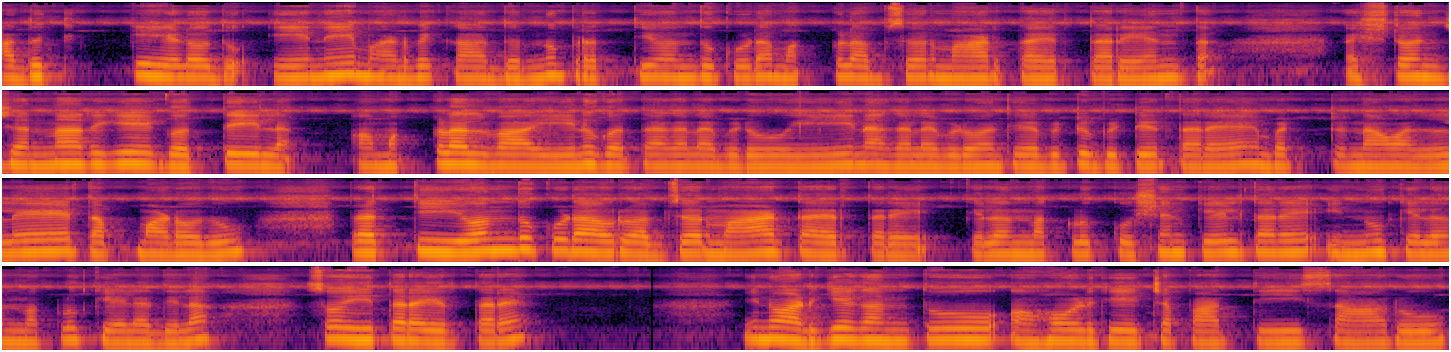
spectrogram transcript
ಅದಕ್ಕೆ ಹೇಳೋದು ಏನೇ ಮಾಡಬೇಕಾದ್ರೂ ಪ್ರತಿಯೊಂದು ಕೂಡ ಮಕ್ಕಳು ಅಬ್ಸರ್ವ್ ಮಾಡ್ತಾ ಇರ್ತಾರೆ ಅಂತ. ಎಷ್ಟೊಂದು ಜನರಿಗೆ ಗೊತ್ತೇ ಇಲ್ಲ. ಆ ಮಕ್ಕಳಲ್ವಾ, ಏನೂ ಗೊತ್ತಾಗಲ್ಲ ಬಿಡು, ಏನಾಗಲ್ಲ ಬಿಡು ಅಂತ ಹೇಳ್ಬಿಟ್ಟು ಬಿಟ್ಟಿರ್ತಾರೆ. ಬಟ್ ನಾವು ಅಲ್ಲೇ ತಪ್ಪು ಮಾಡೋದು, ಪ್ರತಿಯೊಂದು ಕೂಡ ಅವರು ಅಬ್ಸರ್ವ್ ಮಾಡ್ತಾ ಇರ್ತಾರೆ. ಕೆಲವೊಂದು ಮಕ್ಕಳು ಕ್ವಶನ್ ಕೇಳ್ತಾರೆ, ಇನ್ನೂ ಕೆಲವೊಂದು ಮಕ್ಕಳು ಕೇಳೋದಿಲ್ಲ. ಸೊ, ಈ ಥರ ಇರ್ತಾರೆ. ಇನ್ನು ಅಡುಗೆಗಂತೂ ಹೋಳಿಗೆ, ಚಪಾತಿ, ಸಾರು,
